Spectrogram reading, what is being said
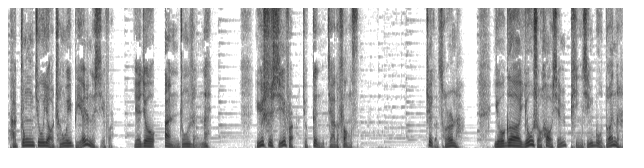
她终究要成为别人的媳妇儿，也就暗中忍耐。于是媳妇儿就更加的放肆。这个村呢，有个游手好闲、品行不端的人，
